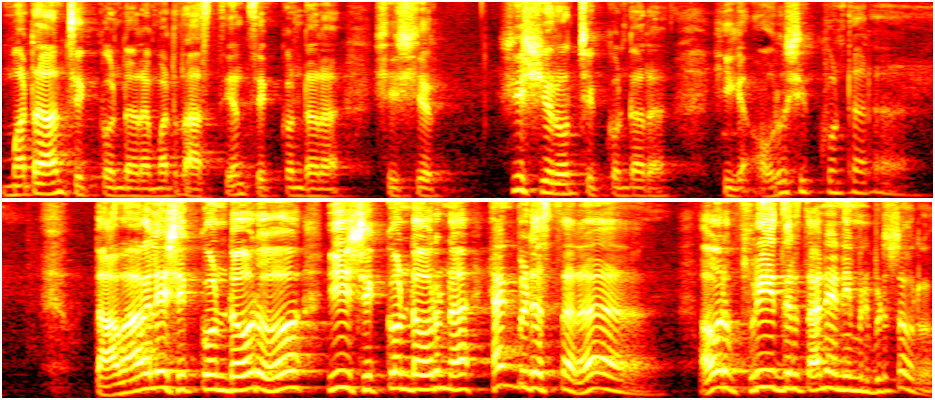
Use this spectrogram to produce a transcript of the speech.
ಮಠ ಅಂತ ಸಿಕ್ಕೊಂಡಾರ, ಮಠದ ಆಸ್ತಿ ಅಂತ ಸಿಕ್ಕೊಂಡಾರ, ಶಿಷ್ಯರು ಶಿಷ್ಯರು ಅಂತ ಸಿಕ್ಕೊಂಡಾರ, ಹೀಗೆ ಅವರು ಸಿಕ್ಕೊಂಡಾರ. ತಾವಾಗಲೇ ಸಿಕ್ಕೊಂಡವರು, ಈ ಸಿಕ್ಕೊಂಡವ್ರನ್ನ ಹೆಂಗೆ ಬಿಡಿಸ್ತಾರ? ಅವರು ಫ್ರೀ ಇದ್ದಿರ್ತಾನೆ ತಾನೇ ನಿಮ್ಮನ್ನು ಬಿಡಿಸೋರು.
